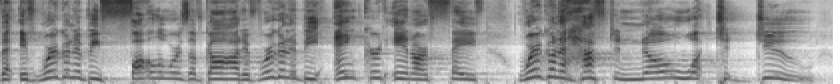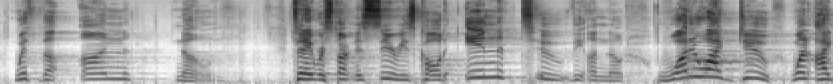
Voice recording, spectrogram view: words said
that if we're going to be followers of God, if we're going to be anchored in our faith, we're going to have to know what to do with the unknown. Today we're starting a series called Into the Unknown. What do I do when I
